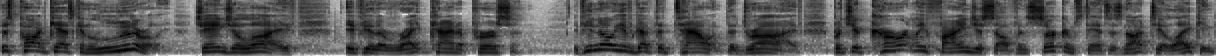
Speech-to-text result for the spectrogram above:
This podcast can literally change your life if you're the right kind of person. If you know you've got the talent, the drive, but you currently find yourself in circumstances not to your liking,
